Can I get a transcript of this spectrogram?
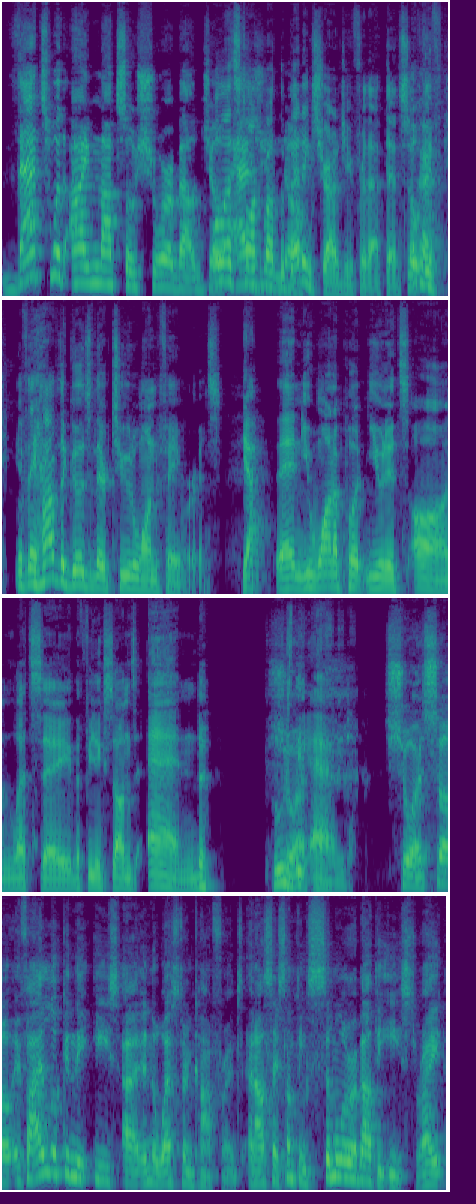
That's what I'm not so sure about, Joe. Well, let's talk about know. the betting strategy for that then. So okay. if if they have the goods and they're two to one favorites, yeah, then you want to put units on, let's say, the Phoenix Suns end. Who's sure. the end? Sure. So if I look in the East, uh, in the Western Conference, and I'll say something similar about the East, right?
